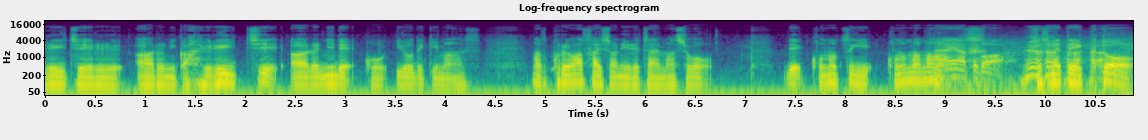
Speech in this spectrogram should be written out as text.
LHLR2 か L1R2 でこう移動できますまずこれは最初に入れちゃいましょうでこの次このまま進めていくと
